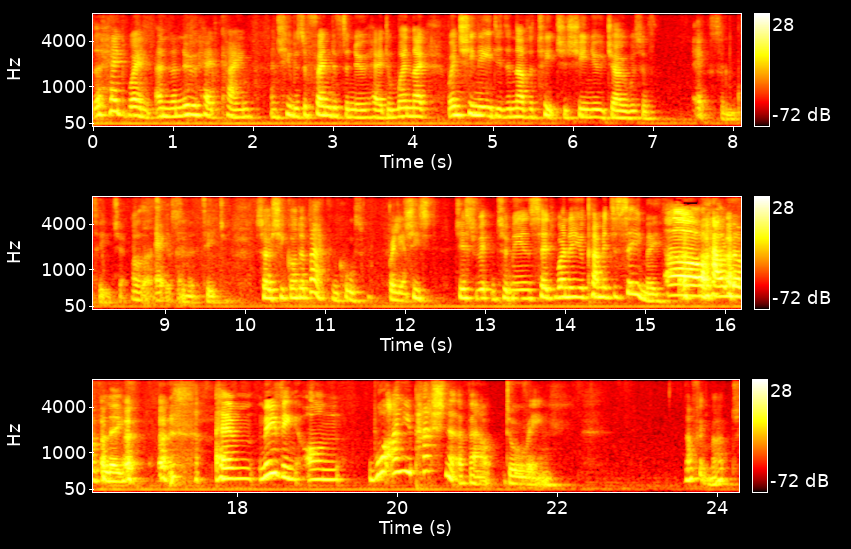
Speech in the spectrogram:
the head went and the new head came, and she was a friend of the new head. And when they when she needed another teacher, she knew Joe was an excellent teacher Oh, that's excellent teacher. So she got her back, and of course, Brilliant. she's just written to me and said, "When are you coming to see me?" Oh, how lovely. um, moving on, what are you passionate about, Doreen? Nothing much.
